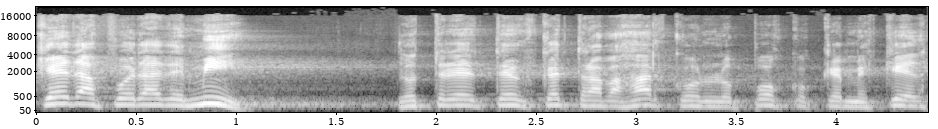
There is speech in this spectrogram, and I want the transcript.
queda fuera de mí. Yo tengo que trabajar con lo poco que me queda,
